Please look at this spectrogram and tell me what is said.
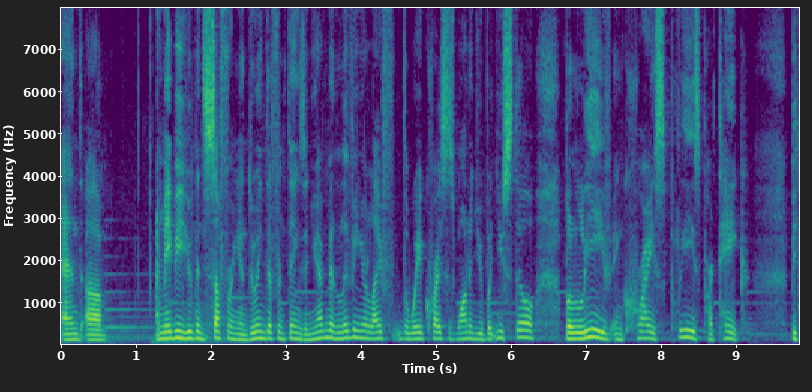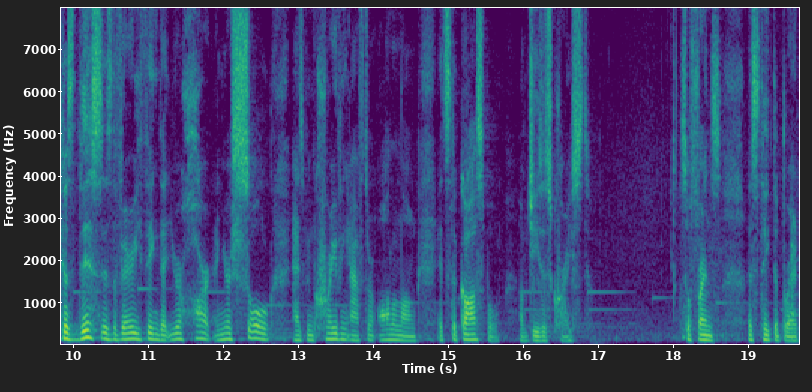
and um, and maybe you've been suffering and doing different things and you haven't been living your life the way Christ has wanted you, but you still believe in Christ, please partake because this is the very thing that your heart and your soul has been craving after all along. It's the gospel of Jesus Christ. So, friends, let's take the bread.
